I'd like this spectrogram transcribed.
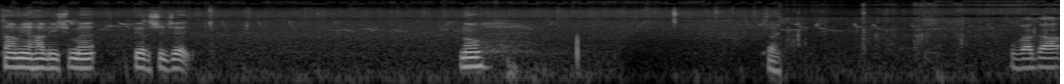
tam jechaliśmy pierwszy dzień. No. Tak. Uwaga,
